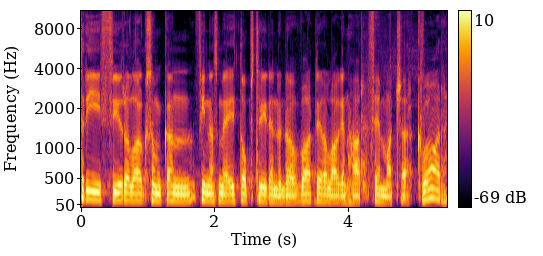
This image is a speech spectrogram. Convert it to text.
tre, fyra lag som kan finnas med i toppstriden nu då vardera lagen har fem matcher kvar.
